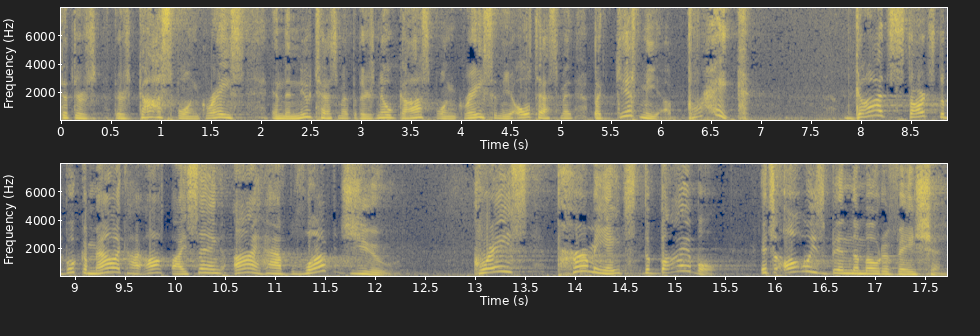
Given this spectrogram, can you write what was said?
that there's, there's gospel and grace in the New Testament, but there's no gospel and grace in the Old Testament. But give me a break. God starts the book of Malachi off by saying, I have loved you. Grace permeates the Bible. It's always been the motivation.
